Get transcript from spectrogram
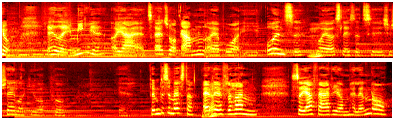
Jo, jeg hedder Emilie, og jeg er 23 år gammel, og jeg bor i Odense, mm. hvor jeg også læser til socialrådgiver på ja, 5. semester, ja. er det efterhånden. Så jeg er færdig om halvandet år,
